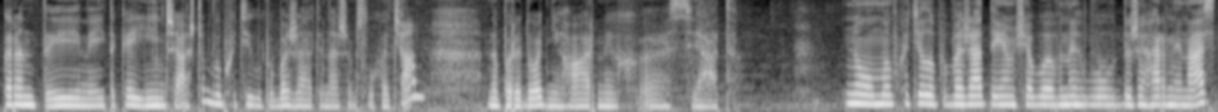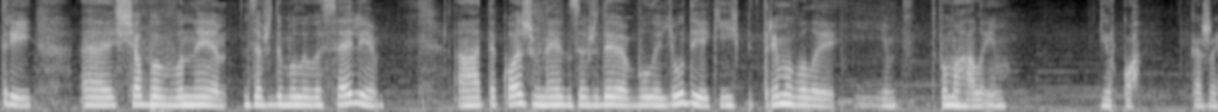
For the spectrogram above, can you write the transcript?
карантини і таке інше. А що б ви б хотіли побажати нашим слухачам напередодні гарних е, свят? Ну, ми б хотіли побажати їм, щоб в них був дуже гарний настрій, е, щоб вони завжди були веселі. А також в них завжди були люди, які їх підтримували і допомагали їм. Юрко, кажи.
